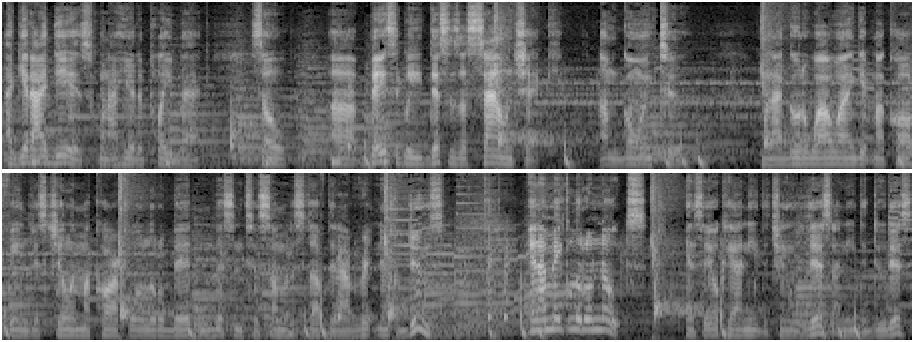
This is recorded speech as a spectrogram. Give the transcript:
I get ideas when I hear the playback, so uh, basically this is a sound check. I'm going to. When I go to Wawa and get my coffee and just chill in my car for a little bit and listen to some of the stuff that I've written and produced, and I make little notes and say, okay, I need to change this, I need to do this.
